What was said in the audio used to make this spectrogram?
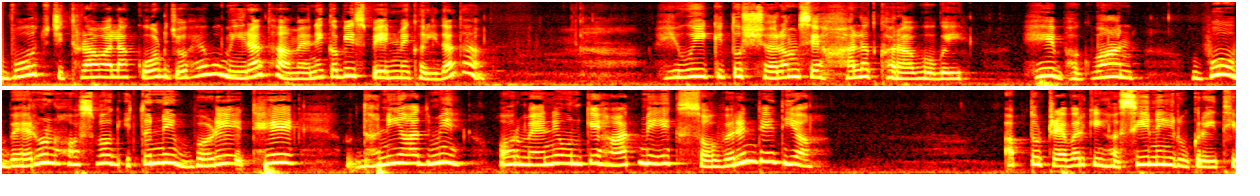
वो चिथड़ा वाला कोट जो है वो मेरा था। मैंने कभी स्पेन में ख़रीदा था। ह्यूई की तो शर्म से हालत ख़राब हो गई। हे भगवान, वो बैरोन हॉसबर्ग इतने बड़े थे, धनी आदमी, और मैंने उनके हाथ में एक सॉवरिन दे दिया। अब तो ट्रेवर की हँसी नहीं रुक रही थी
